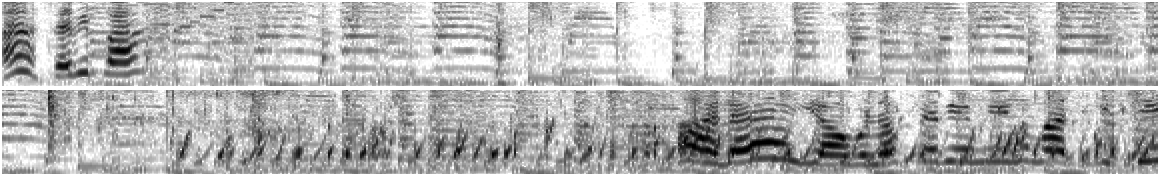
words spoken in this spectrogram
ஆ சரிப்பா. அட எவ்வளவு பெரிய மீன் மாட்டிக்கிச்சு.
